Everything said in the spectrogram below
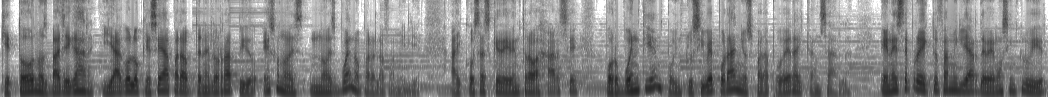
que todo nos va a llegar y hago lo que sea para obtenerlo rápido. Eso no es, no es bueno para la familia. Hay cosas que deben trabajarse por buen tiempo, inclusive por años, para poder alcanzarla. En este proyecto familiar debemos incluir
